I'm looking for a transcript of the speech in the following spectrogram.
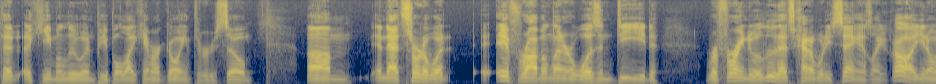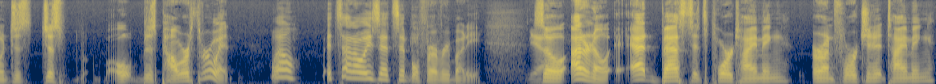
that Akim Aliu and people like him are going through. So, um, and that's sort of what if Robin Lehner was indeed referring to Aliu, that's kind of what he's saying. It's like, oh, you know, just just oh, just power through it. Well, it's not always that simple for everybody. So I don't know. At best, it's poor timing or unfortunate timing.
